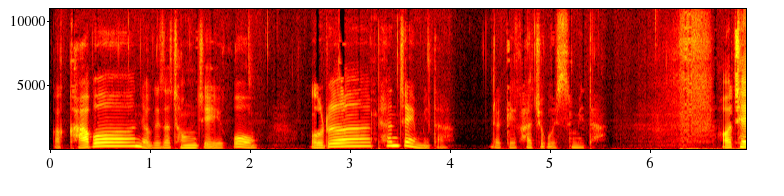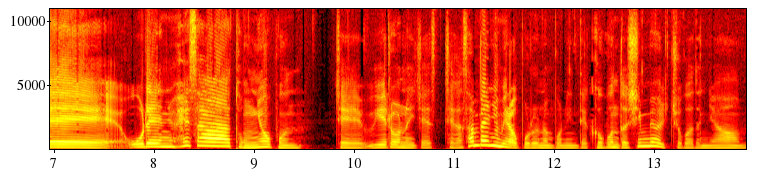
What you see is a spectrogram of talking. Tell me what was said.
그러니까 갑은 여기서 정제이고 을은 편제입니다. 이렇게 가지고 있습니다. 어, 제 오랜 회사 동료분, 제 위로는 이제 제가 선배님이라고 부르는 분인데 그분도 신묘일주거든요.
